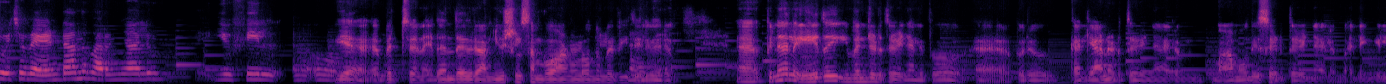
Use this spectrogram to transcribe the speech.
ചോദിച്ചാൽ വേണ്ടെന്ന് പറഞ്ഞാലും യു ഫീൽ ഇതെന്താ ഒരു അൺയൂഷ്വൽ സംഭവമാണല്ലോ എന്നുള്ള രീതിയിൽ വരും. പിന്നെ അതല്ല ഏത് ഇവന്റ് എടുത്തു കഴിഞ്ഞാലും ഇപ്പോ ഒരു കല്യാണം എടുത്തു കഴിഞ്ഞാലും മാമോദീസ് എടുത്തു കഴിഞ്ഞാലും അല്ലെങ്കിൽ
